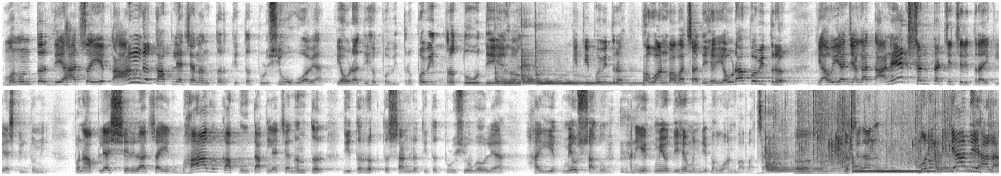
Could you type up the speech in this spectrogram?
म्हणून तर देहाचं एक अंग कापल्याच्या नंतर तिथं तुळशी उगवाव्या. एवढा देह पवित्र. पवित्र तो देह. किती पवित्र? भगवान बाबाचा देह एवढा पवित्र की अहो या जगात अनेक संतांचे चरित्र ऐकले असतील तुम्ही. पण आपल्या शरीराचा एक भाग कापून टाकल्याच्या नंतर जिथं रक्त सांडलं तिथं तुळशी उगवल्या. हा एकमेव साधू आणि एकमेव देह म्हणजे भगवान बाबाचा. लक्ष झालं म्हणून त्या देहाला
